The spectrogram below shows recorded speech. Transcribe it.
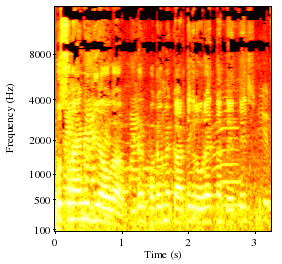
कुछ सुनाई नहीं दिया होगा। इधर बगल में कार्तिक रो रहा है इतना तेज तेज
